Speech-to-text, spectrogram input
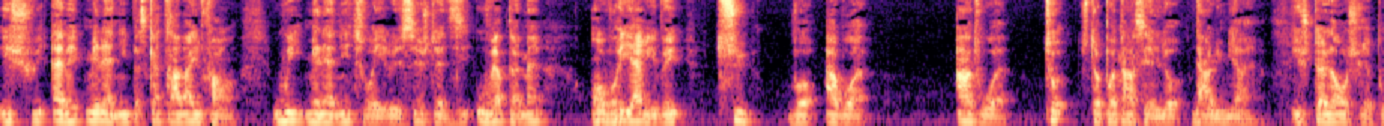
Et je suis avec Mélanie parce qu'elle travaille fort. Oui, Mélanie, tu vas y réussir, je te dis ouvertement, on va y arriver. Tu vas avoir en toi tout ce potentiel-là dans la lumière. Et je te lâcherai pas.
